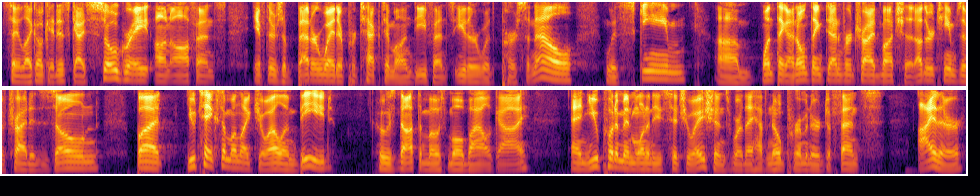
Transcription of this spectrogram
say, like, okay, this guy's so great on offense. If there's a better way to protect him on defense, either with personnel, with scheme. Um, one thing I don't think Denver tried much that other teams have tried is zone. But you take someone like Joel Embiid, who's not the most mobile guy, and you put him in one of these situations where they have no perimeter defense either,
